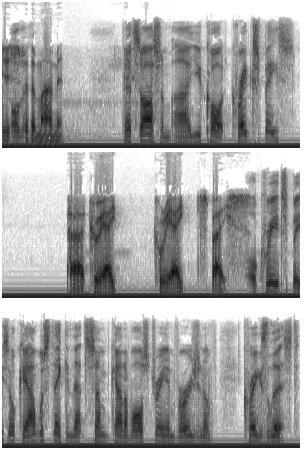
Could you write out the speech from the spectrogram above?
just oh, for the moment. That's awesome. Uh, you call it Craig Space? Uh, create Create Space. Oh, Create Space. Okay, I was thinking that's some kind of Australian version of Craigslist.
